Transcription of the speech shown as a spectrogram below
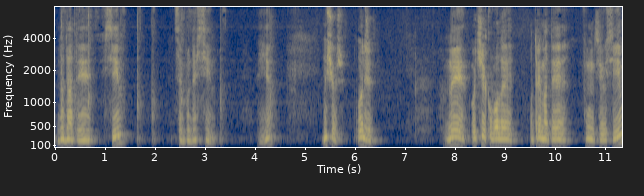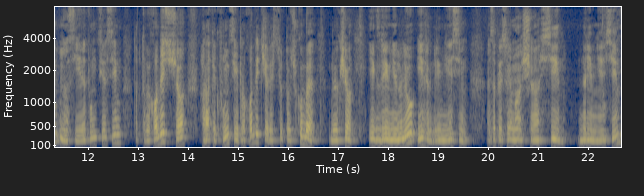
Додати 7. Це буде 7. Є? Ну що ж, отже, ми очікували отримати функцію 7. У нас є функція 7. Тобто виходить, що графік функції проходить через цю точку b. Бо якщо х дорівнює 0, y дорівнює 7. Записуємо, що 7 дорівнює 7.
